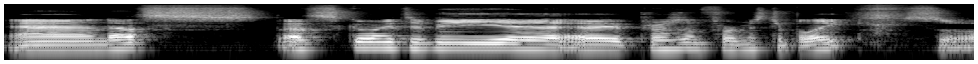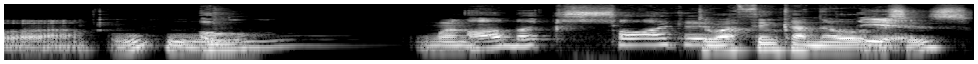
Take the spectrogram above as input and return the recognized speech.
and that's that's going to be a, a present for Mr. Blake. So uh, Ooh. Oh, when I'm excited. Do I think I know what this is?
